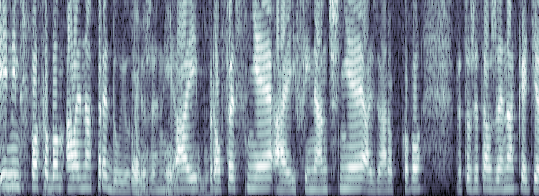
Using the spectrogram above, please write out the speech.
iným spôsobom ale napredujú tie ženy. Ano, aj ano. profesne, aj finančne, aj zárobkovo. Pretože tá žena, keď e,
